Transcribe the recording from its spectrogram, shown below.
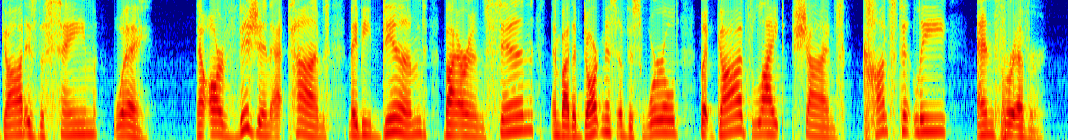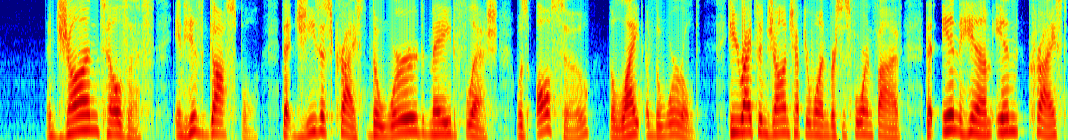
God is the same way. Now, our vision at times may be dimmed by our own sin and by the darkness of this world, but God's light shines constantly and forever. And John tells us in his gospel that Jesus Christ, the Word made flesh, was also the light of the world. He writes in John chapter 1, verses 4 and 5, that in him, in Christ,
